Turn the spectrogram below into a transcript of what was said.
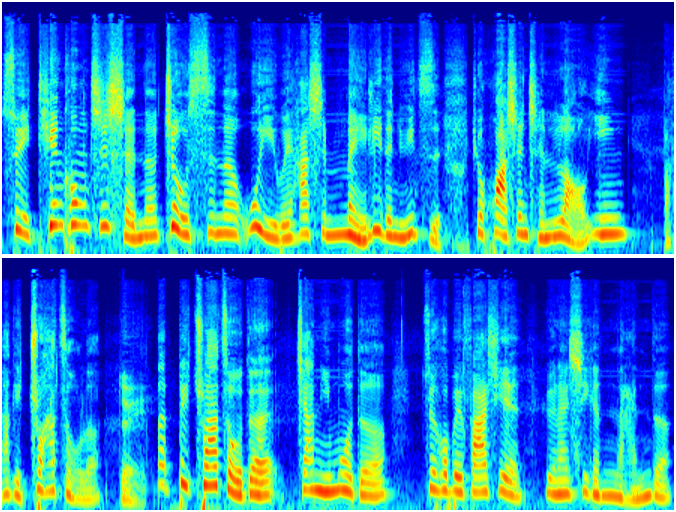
所以天空之神呢，宙斯呢，误以为她是美丽的女子，就化身成老鹰，把他给抓走了。对，那被抓走的加尼莫德，最后被发现原来是一个男的。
